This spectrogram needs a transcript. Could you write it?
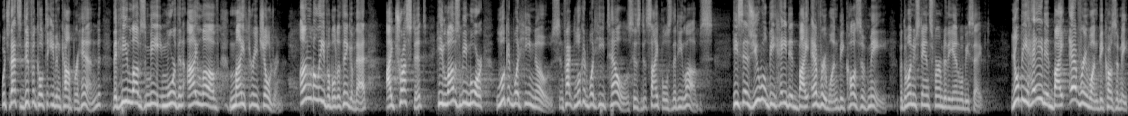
which that's difficult to even comprehend, that he loves me more than I love my three children. Unbelievable to think of that. I trust it. He loves me more. Look at what he knows. In fact, look at what he tells his disciples that he loves. He says, You will be hated by everyone because of me, but the one who stands firm to the end will be saved. You'll be hated by everyone because of me.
